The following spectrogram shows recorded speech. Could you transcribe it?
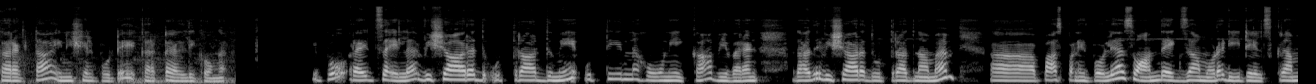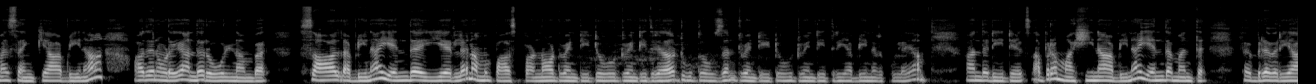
கரெக்டாக இனிஷியல் போட்டு கரெக்டாக எழுதிக்கோங்க. இப்போது ரைட் சைடில் விஷாரத் உத்ரார்துமே உத்தீர்ண ஹோனேக்கா விவரன். அதாவது விஷாரத் உத்ராத் நாம் பாஸ் பண்ணியிருப்போம் இல்லையா? ஸோ அந்த எக்ஸாமோட டீட்டெயில்ஸ் கிரம சங்கியா அப்படின்னா அதனுடைய அந்த ரோல் நம்பர் சால் அப்படின்னா எந்த இயரில் நம்ம பாஸ் பண்ணோம்? டுவெண்ட்டி டூ டுவெண்ட்டி த்ரீ அதாவது two thousand twenty two twenty three அப்படின்னு இருக்கும் இல்லையா? அந்த டீட்டெயில்ஸ் அப்புறம் மஹினா அப்படின்னா எந்த மந்த் ஃபெப்ரவரியா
